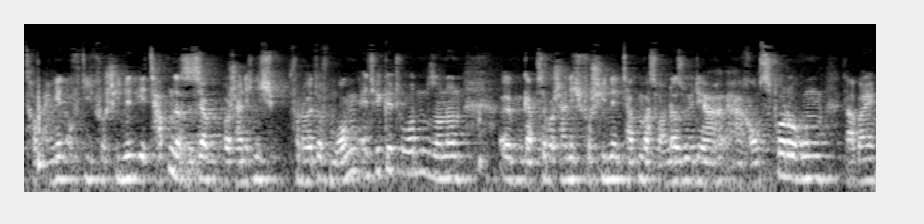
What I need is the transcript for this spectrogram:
darauf eingehen, auf die verschiedenen Etappen? Das ist ja wahrscheinlich nicht von heute auf morgen entwickelt worden, sondern ähm, gab es ja wahrscheinlich verschiedene Etappen. Was waren da so die Herausforderungen dabei?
